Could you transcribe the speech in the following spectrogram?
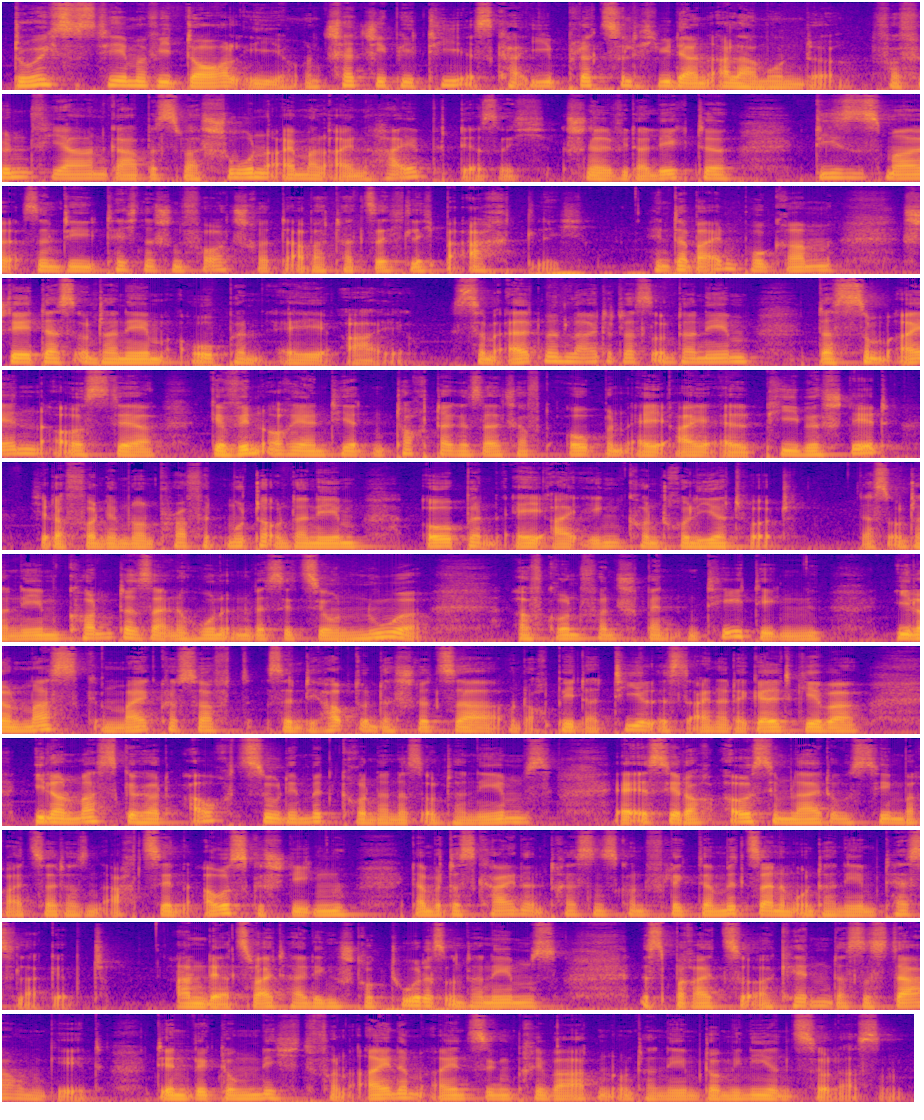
Durch Systeme wie DALL-E und ChatGPT ist KI plötzlich wieder in aller Munde. Vor fünf Jahren gab es zwar schon einmal einen Hype, der sich schnell widerlegte, dieses Mal sind die technischen Fortschritte aber tatsächlich beachtlich. Hinter beiden Programmen steht das Unternehmen OpenAI. Sam Altman leitet das Unternehmen, das zum einen aus der gewinnorientierten Tochtergesellschaft OpenAI LP besteht, jedoch von dem Non-Profit-Mutterunternehmen OpenAI Inc. kontrolliert wird. Das Unternehmen konnte seine hohen Investitionen nur aufgrund von Spenden tätigen. Elon Musk und Microsoft sind die Hauptunterstützer und auch Peter Thiel ist einer der Geldgeber. Elon Musk gehört auch zu den Mitgründern des Unternehmens. Er ist jedoch aus dem Leitungsteam bereits 2018 ausgestiegen, damit es keine Interessenskonflikte mit seinem Unternehmen Tesla gibt. An der zweiteiligen Struktur des Unternehmens ist bereits zu erkennen, dass es darum geht, die Entwicklung nicht von einem einzigen privaten Unternehmen dominieren zu lassen.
